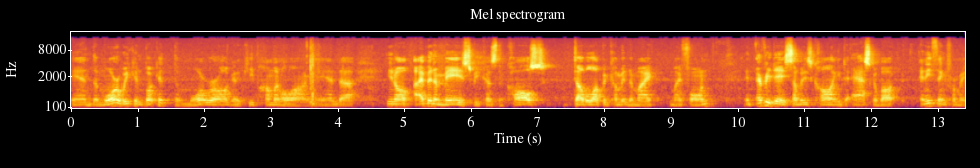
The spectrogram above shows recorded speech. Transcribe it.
And the more we can book it, the more we're all going to keep humming along. And, uh, you know, I've been amazed because the calls double up and come into my, my phone. And every day somebody's calling to ask about anything from a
